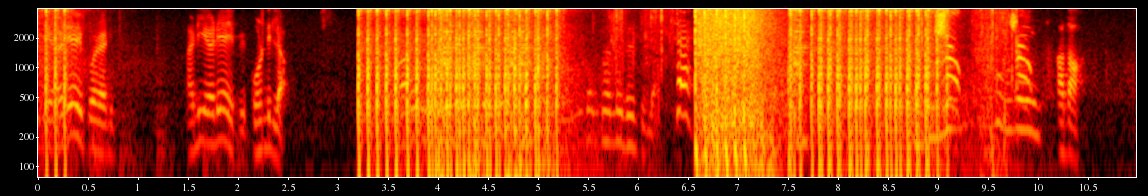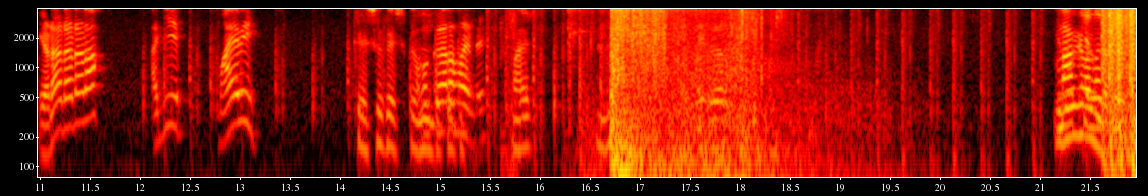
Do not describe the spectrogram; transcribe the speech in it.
അടി അടിയായി പോയി അടി അടി അടിയായി പോയി കൊണ്ടില്ല! അതാ. എടാ എടാ എടാ, അജി മായവി. കേശു കേശു നമുക്ക് കേറാൻ വേണ്ടേ മായ- നീ കേറ്. Marked a ഇതുവഴി location.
